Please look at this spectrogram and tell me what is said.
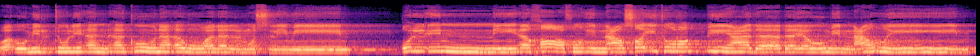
وأمرت لأن أكون أول المسلمين. قل إني أخاف إن عصيت ربي عذاب يوم عظيم.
